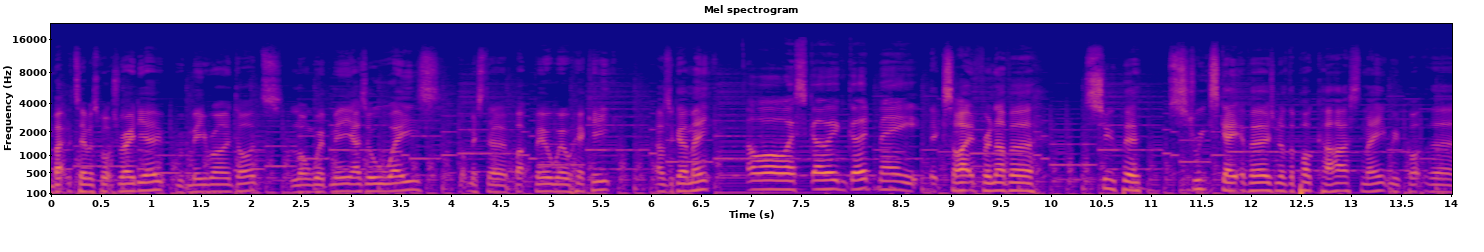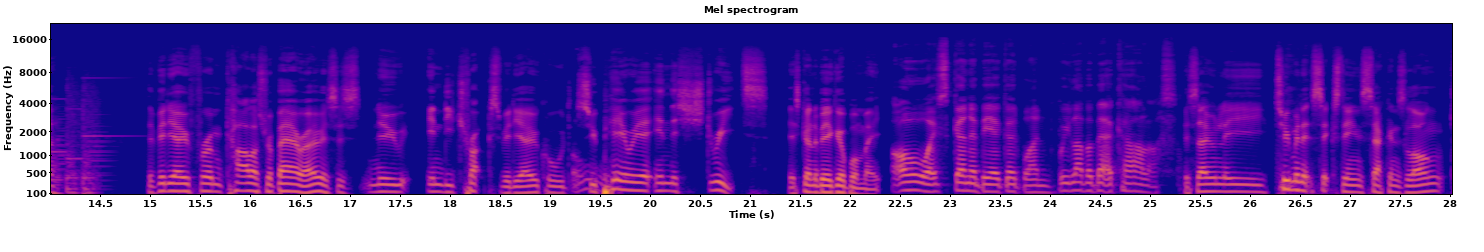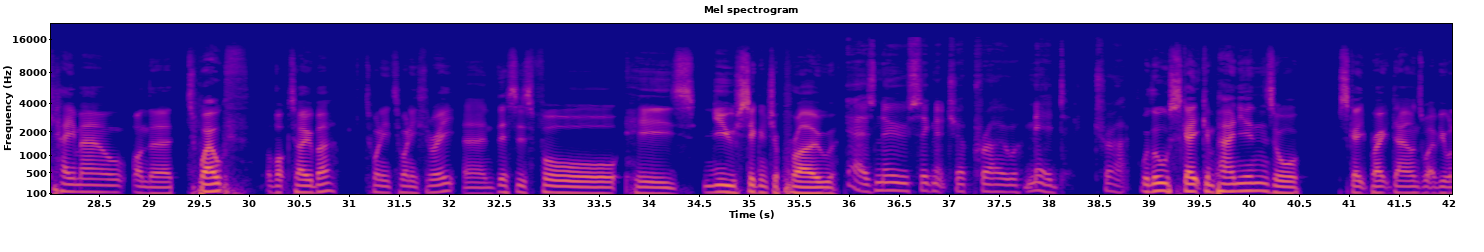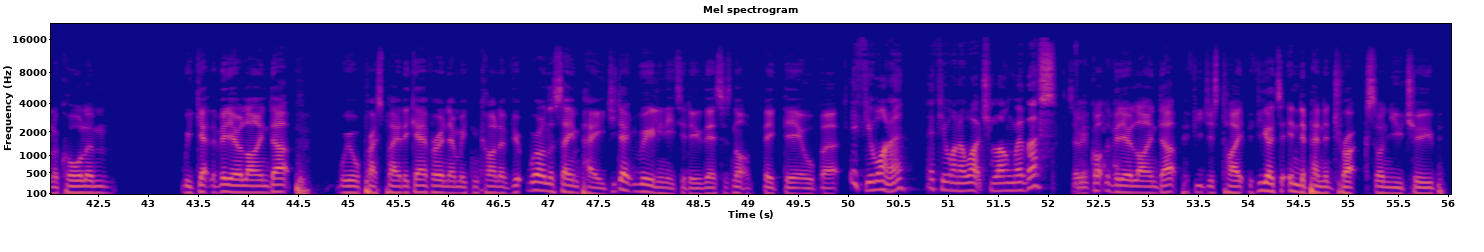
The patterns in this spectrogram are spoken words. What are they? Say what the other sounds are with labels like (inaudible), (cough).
Welcome back to Turbo Sports Radio with me, Ryan Dodds. Along with me, as always, got Mr. Buck Bill, Will Hickey. How's it going, mate? Oh, it's going good, mate. Excited for another super street skater version of the podcast, mate. We've got the the video from Carlos Ribeiro. It's his new Indy Trucks video called Ooh. Superior in the Streets. It's going to be a good one, mate. Oh, it's gonna be a good one. We love a bit of Carlos. It's only 2 minutes 16 seconds long. Came out on the 12th of October 2023. And this is for his new Signature Pro Yeah, his new signature pro mid track. with all skate companions or skate breakdowns, whatever you want to call them. We get the video lined up. We all press play together, and then we can kind of we're on the same page. You don't really need to do this; it's not a big deal. But If you wanna, if you wanna watch along with us. so we've got the video lined up. If you just type, if you go to Independent Trucks on YouTube,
